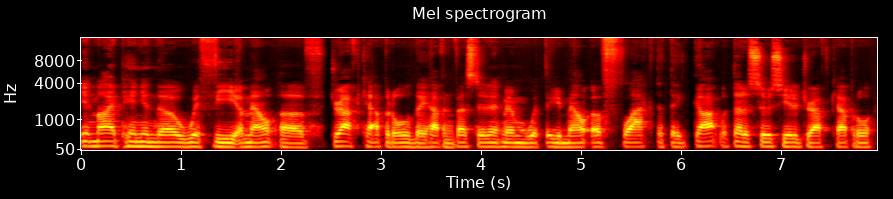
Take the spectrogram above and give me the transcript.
in my opinion, though, with the amount of draft capital they have invested in him, with the amount of flack that they got with that associated draft capital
